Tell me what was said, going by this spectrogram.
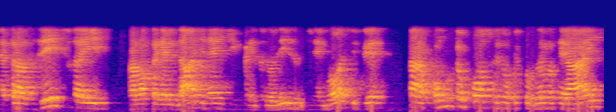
é trazer isso daí para a nossa realidade né, de empreendedorismo, de negócio e ver, cara, como que eu posso resolver problemas reais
